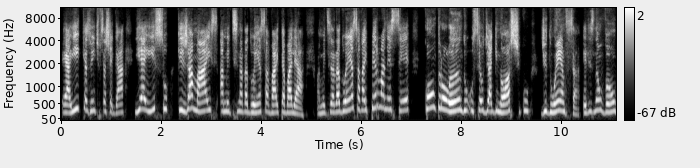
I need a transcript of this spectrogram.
É aí que a gente precisa chegar, e é isso que jamais a medicina da doença vai trabalhar. A medicina da doença vai permanecer controlando o seu diagnóstico de doença. Eles não vão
